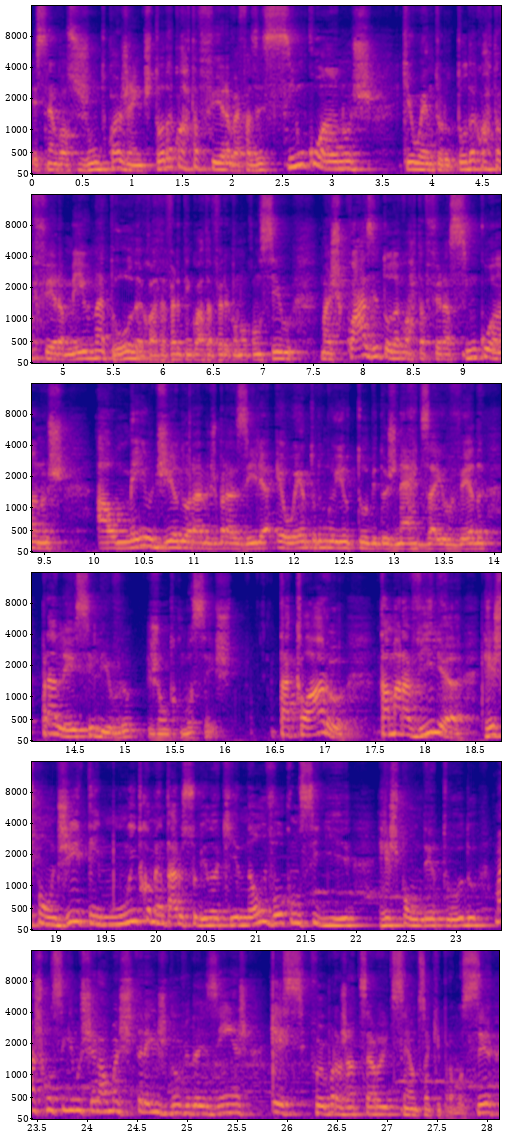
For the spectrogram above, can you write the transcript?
esse negócio junto com a gente. Toda quarta-feira vai fazer cinco anos que eu entro toda quarta-feira, meio não é toda quarta-feira, tem quarta-feira que eu não consigo, mas quase toda quarta-feira há cinco anos, ao meio-dia do horário de Brasília, eu entro no YouTube dos Nerds Ayurveda para ler esse livro junto com vocês. Tá claro? Tá maravilha? Respondi, tem muito comentário subindo aqui, não vou conseguir responder tudo, mas conseguimos tirar umas três duvidazinhas. Esse foi o Projeto 0800 aqui para você.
